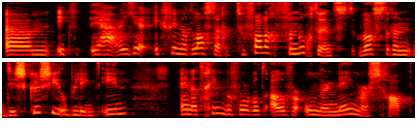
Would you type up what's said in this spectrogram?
Um, ik, ja, weet je, ik vind dat lastig. Toevallig vanochtend was er een discussie op LinkedIn. En dat ging bijvoorbeeld over ondernemerschap.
